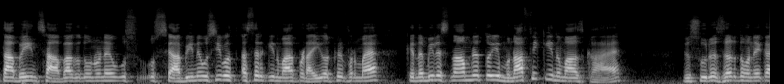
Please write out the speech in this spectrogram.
تابعین صحابہ کو تو انہوں نے اس اس صحابی نے اسی وقت اثر کی نماز پڑھائی اور پھر فرمایا کہ نبی الاسلام نے تو یہ منافق کی نماز کہا ہے، جو سورج زرد ہونے کا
